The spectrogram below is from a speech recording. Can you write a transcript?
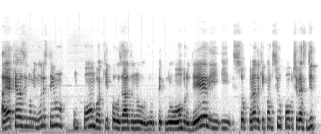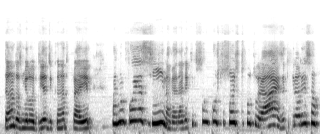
Aí aquelas iluminuras têm um, um pombo aqui pousado no, no, no ombro dele e, e, soprando aqui como se o pombo estivesse ditando as melodias de canto para ele. Mas não foi assim, na verdade. Aquilo são construções culturais, aquilo ali são,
